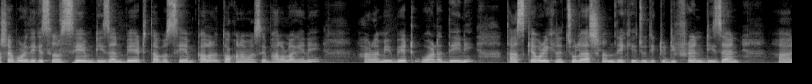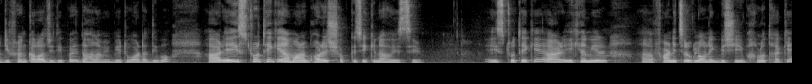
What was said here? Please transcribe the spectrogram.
আসার পরে দেখেছিলাম সেম ডিজাইন বেড তারপর সেম কালার তখন আমার কাছে ভালো লাগেনি আর আমি বেড অর্ডার দিইনি। তো আজকে আবার এখানে চলে আসলাম। দেখি যদি একটু ডিফারেন্ট ডিজাইন ডিফারেন্ট কালার যদি পাই, তাহলে আমি বেড অর্ডার দিব। আর এই স্টোর থেকে আমার ঘরের সব কিছুই কেনা হয়েছে। এই স্টোর থেকে, আর এখানের ফার্নিচারগুলো অনেক বেশি ভালো থাকে।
